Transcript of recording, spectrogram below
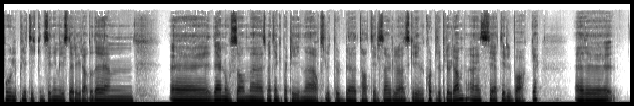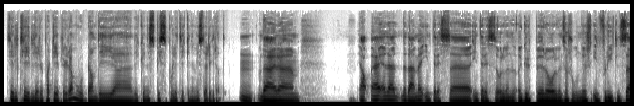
politikken sin i mye større grad. Og det, mm, eh, det er noe som, eh, som jeg tenker partiene absolutt burde ta til seg. Skrive kortere program, eh, se tilbake til tidligere partiprogram, hvordan de, de kunne spisse politikken i mye større grad. Mm, det er um, ja, eh, det, er, der med interesse, interessegrupper og organisasjoners innflytelse,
